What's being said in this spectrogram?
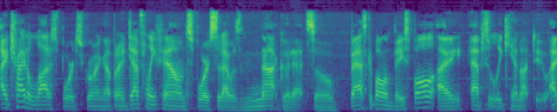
i tried a lot of sports growing up and i definitely found sports that i was not good at. So basketball and baseball i absolutely cannot do. I,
